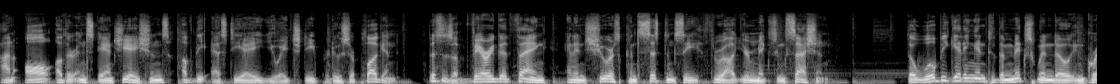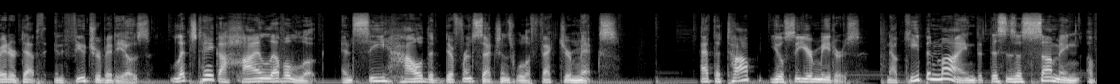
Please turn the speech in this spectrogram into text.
on all other instantiations of the STA UHD Producer plugin. This is a very good thing and ensures consistency throughout your mixing session. Though we'll be getting into the mix window in greater depth in future videos, let's take a high-level look and see how the different sections will affect your mix. At the top, you'll see your meters. Now keep in mind that this is a summing of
